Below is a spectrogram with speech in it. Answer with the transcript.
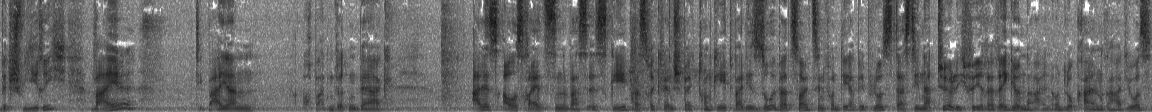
wird schwierig, weil die Bayern, auch Baden-Württemberg, alles ausreizen, was es geht, was Frequenzspektrum geht, weil die so überzeugt sind von DAB+, dass die natürlich für ihre regionalen und lokalen Radios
